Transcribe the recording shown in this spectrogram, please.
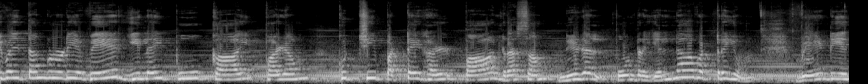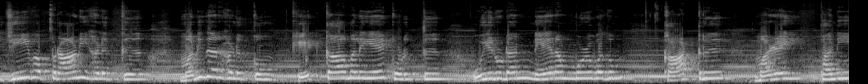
இவை தங்களுடைய வேர் இலை பூ காய் பழம் குச்சி பட்டைகள் பால் ரசம் நிழல் போன்ற எல்லாவற்றையும் வேண்டிய ஜீவ பிராணிகளுக்கு மனிதர்களுக்கும் கேட்காமலேயே கொடுத்து உயிருடன் நேரம் முழுவதும் காற்று மழை பனி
